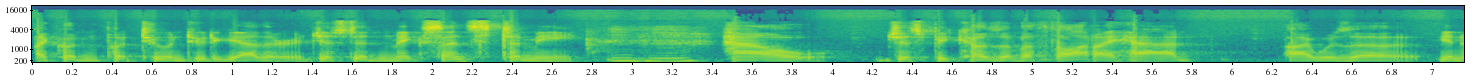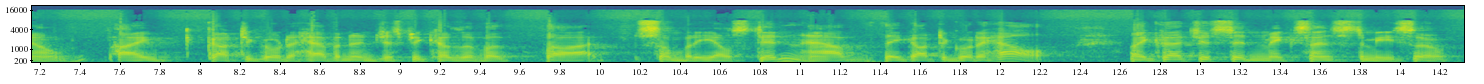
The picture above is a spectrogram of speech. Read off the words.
I couldn't put two and two together it just didn't make sense to me mm-hmm. how just because of a thought I had I was a, you know, I got to go to heaven, and just because of a thought somebody else didn't have, they got to go to hell. Like that just didn't make sense to me. So,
